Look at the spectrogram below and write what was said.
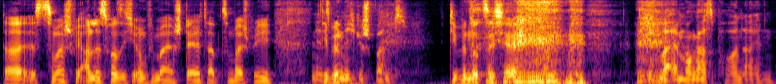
da ist zum Beispiel alles, was ich irgendwie mal erstellt habe. Zum Beispiel. Jetzt bin ich gespannt. Die benutze ich. Gib mal Among Us Porn ein.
